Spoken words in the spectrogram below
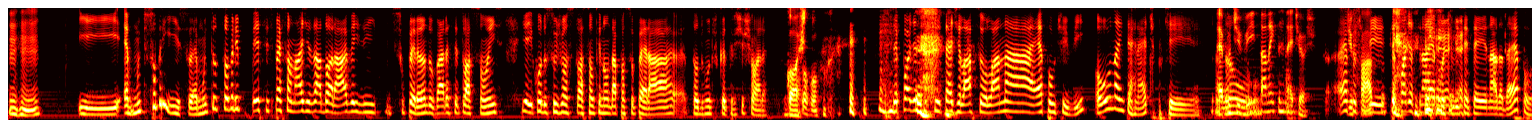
Uhum. E é muito sobre isso, é muito sobre esses personagens adoráveis e superando várias situações. E aí, quando surge uma situação que não dá pra superar, todo mundo fica triste e chora. Gosto. Você pode assistir Ted Lasso lá na Apple TV ou na internet, porque. Apple não- TV tá na internet, eu acho. Apple De TV, fato. você pode assinar a Apple TV sem ter nada da Apple?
